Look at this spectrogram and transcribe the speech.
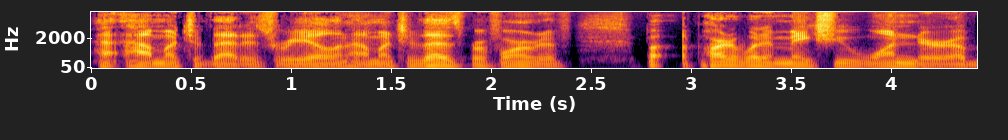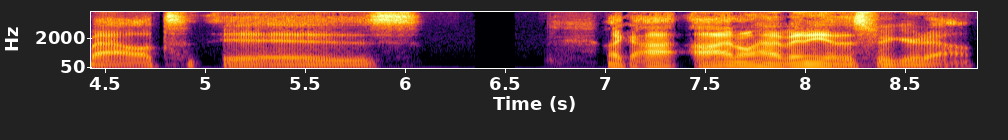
how much of that is real and how much of that is performative, but part of what it makes you wonder about is like I, I don't have any of this figured out,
